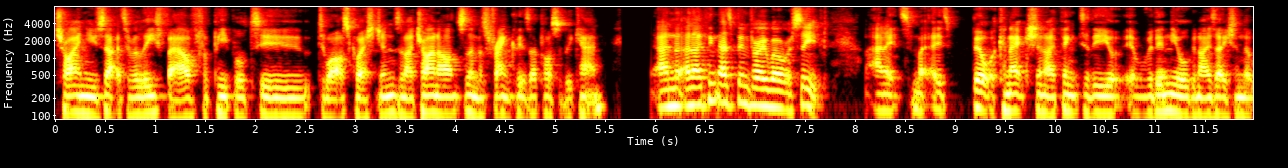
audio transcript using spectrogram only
try and use that as a relief valve for people to to ask questions and I try and answer them as frankly as I possibly can. And and I think that's been very well received. And it's it's built a connection I think to the within the organization that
